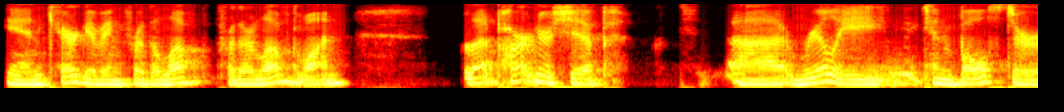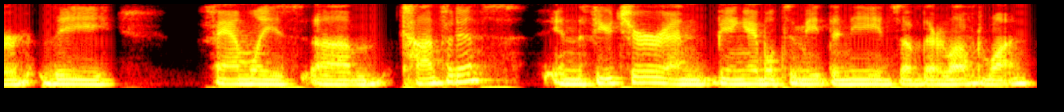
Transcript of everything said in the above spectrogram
in caregiving for the love for their loved one. That partnership uh, really can bolster the family's um, confidence in the future and being able to meet the needs of their loved one.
